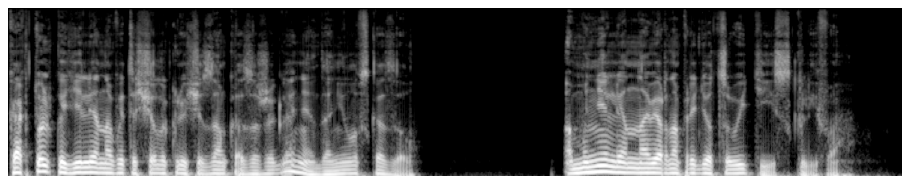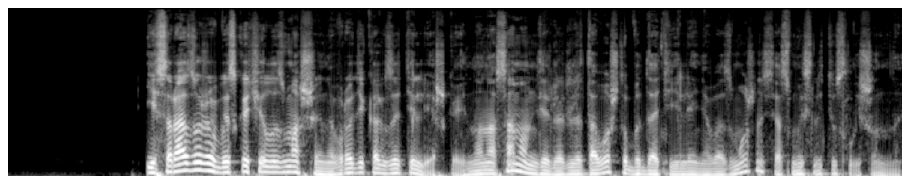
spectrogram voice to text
Как только Елена вытащила ключ из замка зажигания, Данилов сказал. А мне, Лен, наверное, придется уйти из клифа. И сразу же выскочил из машины, вроде как за тележкой, но на самом деле для того, чтобы дать Елене возможность осмыслить услышанное.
